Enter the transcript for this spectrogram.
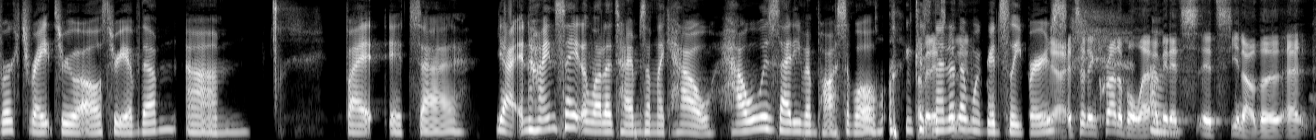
worked right through all three of them. Um, but it's uh yeah, in hindsight, a lot of times I'm like, how? How was that even possible? Because I mean, none of them were good sleepers. Yeah, it's an incredible. I mean, um, it's it's you know the uh,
